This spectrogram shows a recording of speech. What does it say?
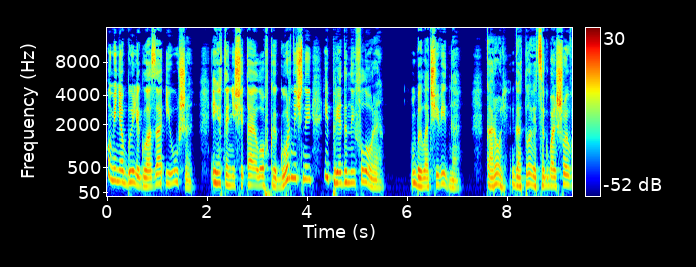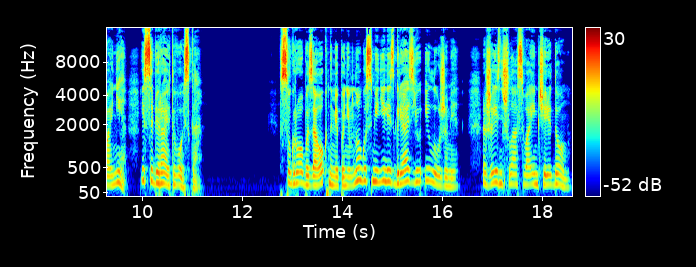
У меня были глаза и уши, и это не считая ловкой горничной и преданной Флоры. Было очевидно. Король готовится к большой войне и собирает войско. Сугробы за окнами понемногу сменились грязью и лужами. Жизнь шла своим чередом.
